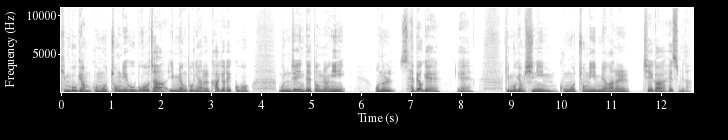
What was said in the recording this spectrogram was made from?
김부겸 국무총리 후보자 임명 동의안을 가결했고 문재인 대통령이 오늘 새벽에 예, 김부겸 신임 국무총리 임명안을 제가했습니다.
